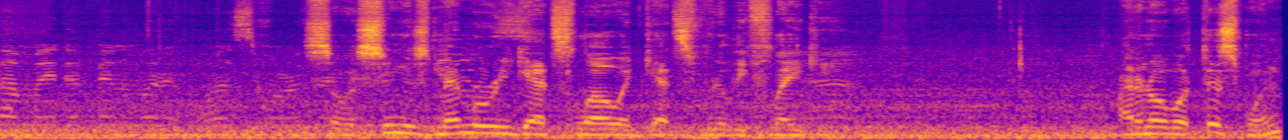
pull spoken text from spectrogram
That might have been what it was. So as soon as memory gets low, it gets really flaky. Yeah. I don't know about this one,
